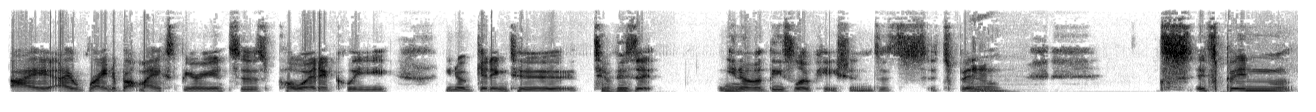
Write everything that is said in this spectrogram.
I, I write about my experiences poetically, you know, getting to to visit, you know, these locations. It's it's been Yeah. it's, it's been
